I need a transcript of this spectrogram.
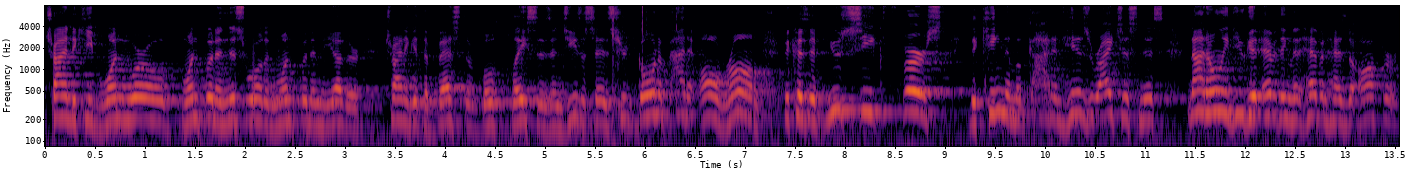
trying to keep one world, one foot in this world and one foot in the other, trying to get the best of both places. And Jesus says, You're going about it all wrong. Because if you seek first the kingdom of God and his righteousness, not only do you get everything that heaven has to offer,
